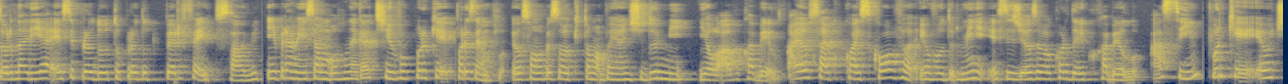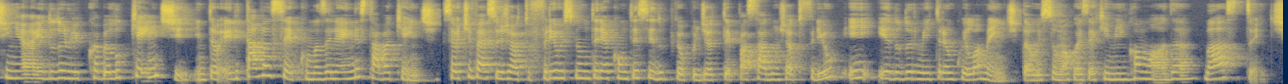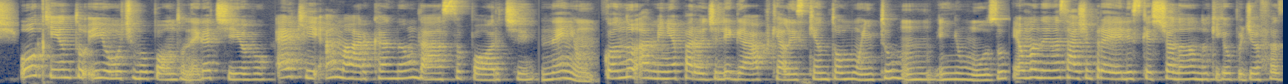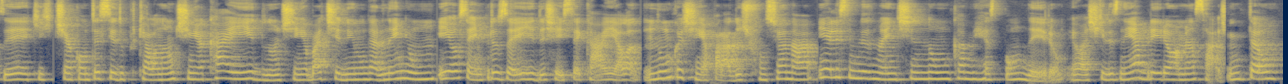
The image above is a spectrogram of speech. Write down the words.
tornaria esse produto o produto perfeito, sabe? E pra mim isso é um ponto negativo porque, por exemplo, eu sou uma pessoa que toma banho antes de dormir e eu lavo o cabelo. Aí eu seco com a escova, eu vou dormir, esses dias eu acordei com o cabelo assim porque eu tinha ido dormir com o cabelo quente. Então ele tava seco, mas ele ainda estava quente. Se eu tivesse o jato frio, isso não teria acontecido, porque eu podia ter passado um jato frio e ido dormir tranquilamente. Então isso é uma coisa que me incomoda bastante. O quinto e último ponto negativo é que a marca não dá suporte nenhum. Quando a minha parou de ligar, porque ela esquentou muito um, em um uso, eu mandei mensagem para eles questionando o que, que eu podia fazer, o que, que tinha acontecido, porque ela não tinha caído, não tinha batido em lugar nenhum. E eu sempre usei e deixei secar e ela nunca tinha parado de funcionar. E eles simplesmente nunca me responderam. Eu acho que eles nem abriram a mensagem. Então,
